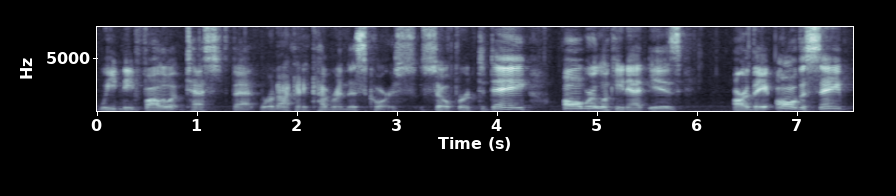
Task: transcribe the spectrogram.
we need follow-up tests that we're not going to cover in this course. So for today, all we're looking at is, are they all the same,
